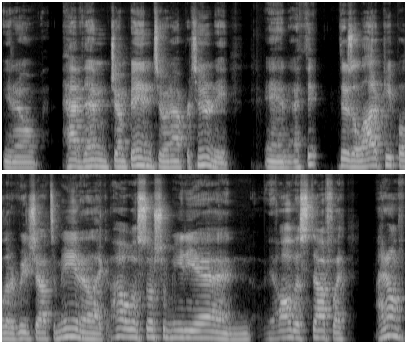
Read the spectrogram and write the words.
you know have them jump into an opportunity. And I think there's a lot of people that have reached out to me and they're like, oh well, social media and all this stuff. Like I don't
